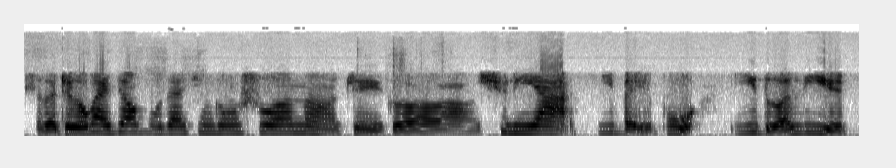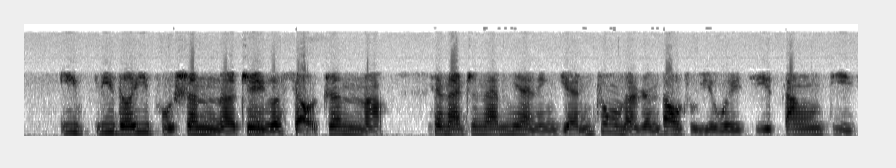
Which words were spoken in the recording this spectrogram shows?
是的，这个外交部在信中说呢，这个叙利亚西北部伊德利伊伊德伊普镇的这个小镇呢，现在正在面临严重的人道主义危机，当地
